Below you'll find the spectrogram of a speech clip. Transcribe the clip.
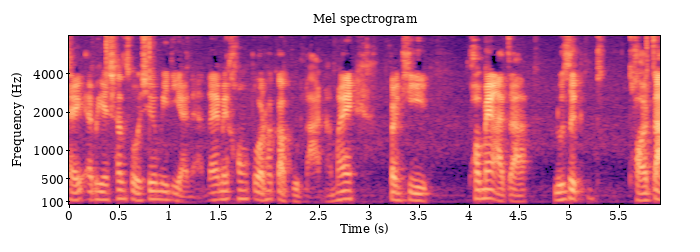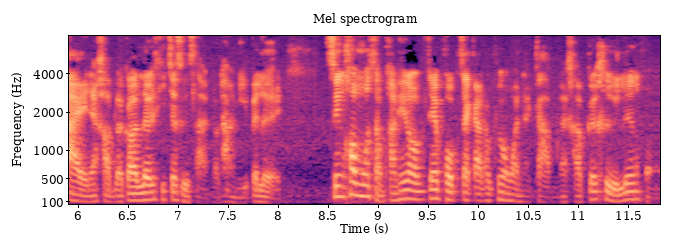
ใช้แอปพลิเคชันโซเชียลมีเดียเนี่ยได้ไม่คล่องตัวเท่ากับบุตรหลานทำให้บางทีพ่อแม่อาจจะรู้สึกท้อใจนะครับแล้วก็เลิกที่จะสื่อสารกับทางนี้ไปเลย ซึ่งข้อมูลสำคัญที่เราได้พบจากการทบทวนวรรณกรรมนะครับก็คือเรื่องของ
